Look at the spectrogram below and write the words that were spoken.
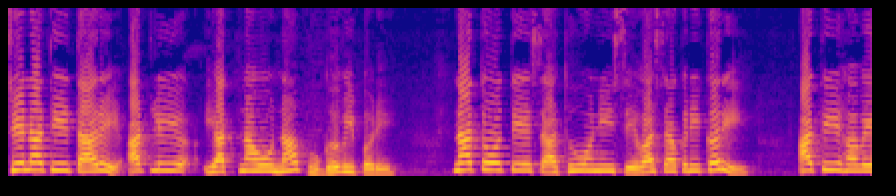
જેનાથી તારે આટલી યાતનાઓ ના ભોગવવી પડે. ના તો તે સાધુઓની સેવા સાકરી કરી, આથી હવે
